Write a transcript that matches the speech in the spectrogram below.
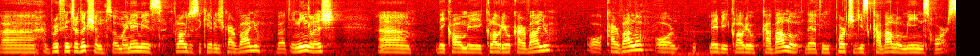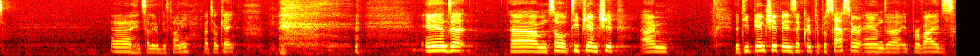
uh, a brief introduction. So, my name is Claudio Siqueira de Carvalho, but in English, uh, they call me Claudio Carvalho, or Carvalho, or maybe Claudio Cavallo, that in Portuguese, cavalo means horse. it's a little bit funny, but okay. and uh, um, so TPM chip, I'm, the TPM chip is a crypto processor and uh, it provides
